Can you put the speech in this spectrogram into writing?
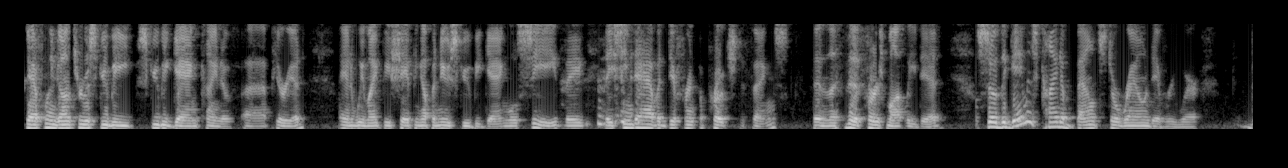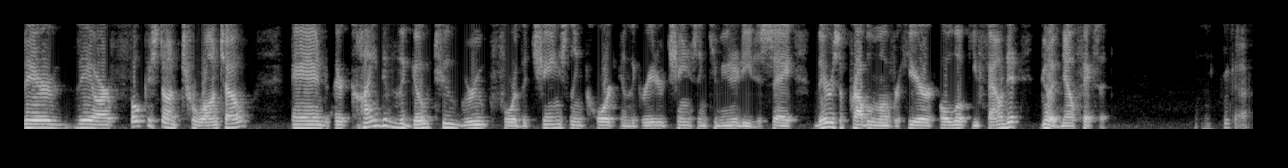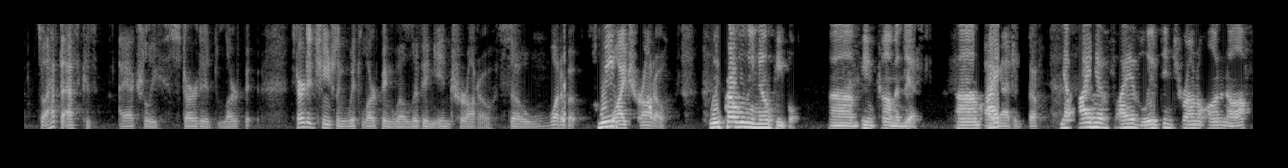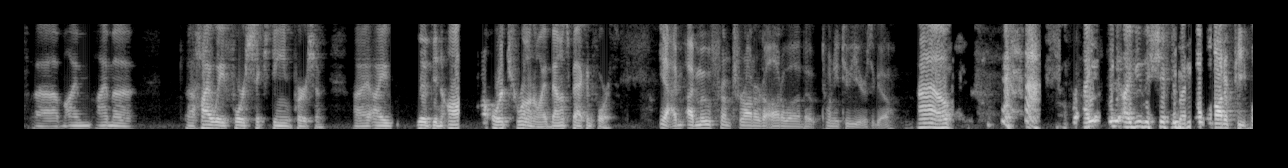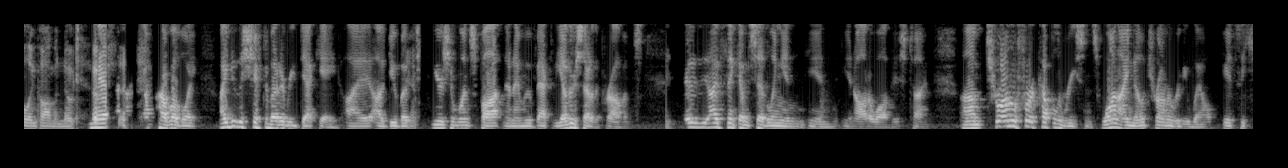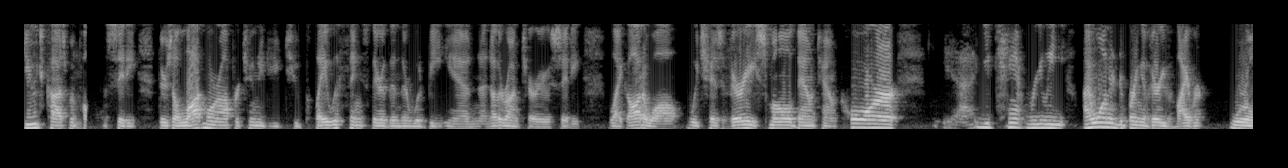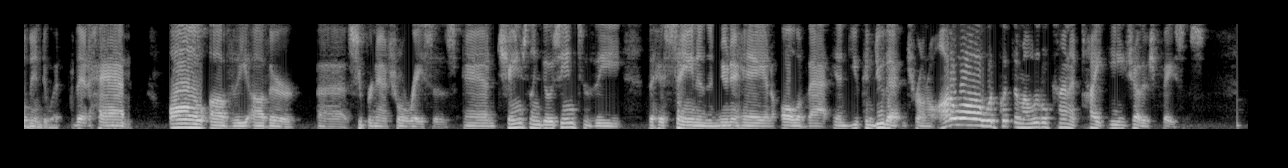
definitely gone through a Scooby Scooby Gang kind of uh, period, and we might be shaping up a new Scooby Gang. We'll see. They they seem to have a different approach to things than the, the first Motley did. So the game is kind of bounced around everywhere. They're they are focused on Toronto. And they're kind of the go-to group for the Changeling Court and the greater Changeling community to say, "There's a problem over here. Oh, look, you found it. Good. Now fix it." Okay, so I have to ask because I actually started LARPing, started Changeling with LARPing while living in Toronto. So what about We why Toronto? we probably know people um, in common. there. Yes, Um, I I, imagine so. yeah, I have I have lived in Toronto on and off. Um, I'm I'm a, a Highway 416 person. I, I lived in Ottawa or Toronto. I bounce back and forth. Yeah, I, I moved from Toronto to Ottawa about 22 years ago. Okay. I, I do the shift about a lot of people in common, no doubt. Yeah, probably. I do the shift about every decade. I, I do about Yeah. two years in one spot, and then I move back to the other side of the province. I think I'm settling in in, in Ottawa this time. Um, Toronto for a couple of reasons. One, I know Toronto really well. It's a huge cosmopolitan city. There's a lot more opportunity to play with things there than there would be in another Ontario city like Ottawa, which has a very small downtown core. Yeah, you can't really. I wanted to bring a very vibrant world into it that had all of the other uh, supernatural races, and Changeling goes into the the Hsien and the Nunnehi and all of that, and you can do that in Toronto. Ottawa would put them a little kind of tight in each other's faces.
